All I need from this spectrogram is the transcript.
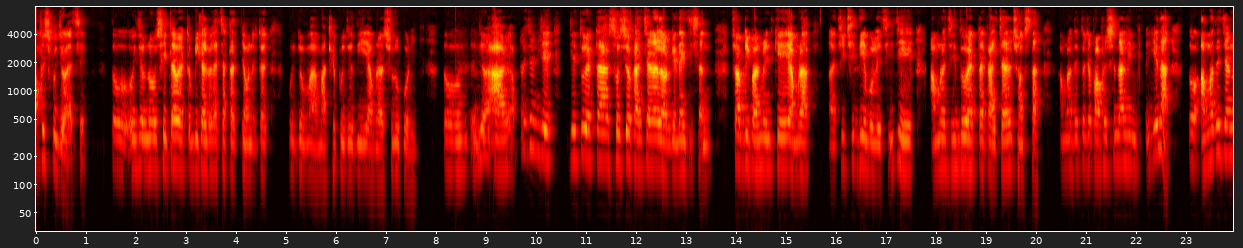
অফিস পুজো আছে। তো ওই জন্য সেটাও একটা বিকালবেলা চারটা যেমন একটা পুজো মাঠে পুজো দিয়ে আমরা শুরু করি। তো এই যে আর আপনারা জানেন যে যেহেতু একটা সোশিও কালচারাল অর্গানাইজেশন সব ডিপার্টমেন্টকে আমরা চিঠি দিয়ে বলেছি যে আমরা যেহেতু একটা কালচারাল সংস্থা, আমাদের তো এটা প্রফেশনাল ইয়ে না, তো আমাদের যেন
